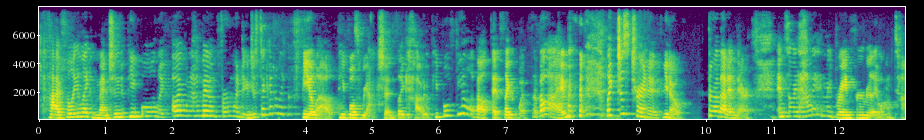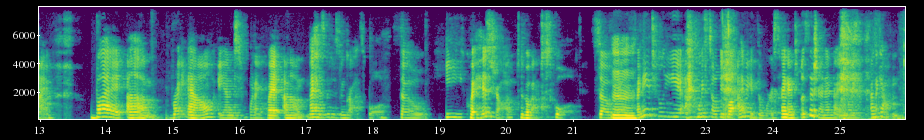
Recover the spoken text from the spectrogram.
casually like mention to people like oh i want to have my own firm one day just to kind of like feel out people's reactions. Like how do people feel about this? Like what's the vibe? Like just trying to you know throw that in there. And so i'd had it in my brain for a really long time. But um, right now and when i quit um, my husband is in grad school. So he quit his job to go back to school so mm. financially, I always tell people I made the worst financial decision, and I'm like I'm an accountant.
